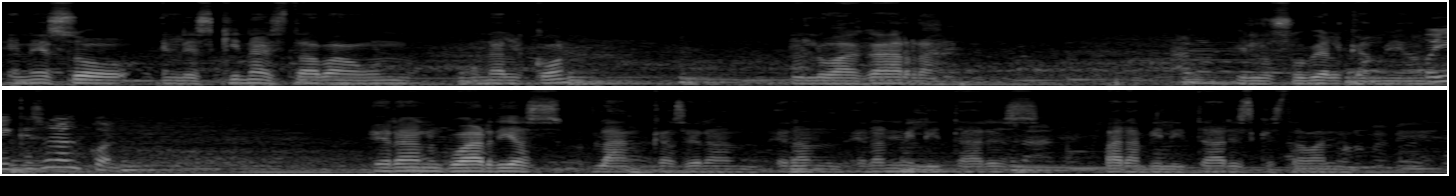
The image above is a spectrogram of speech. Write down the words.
En eso, en la esquina estaba un, un halcón y lo agarra y lo sube al camión. Oye, ¿qué es un halcón? Eran guardias blancas, eran, eran, eran militares, paramilitares que estaban, en-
